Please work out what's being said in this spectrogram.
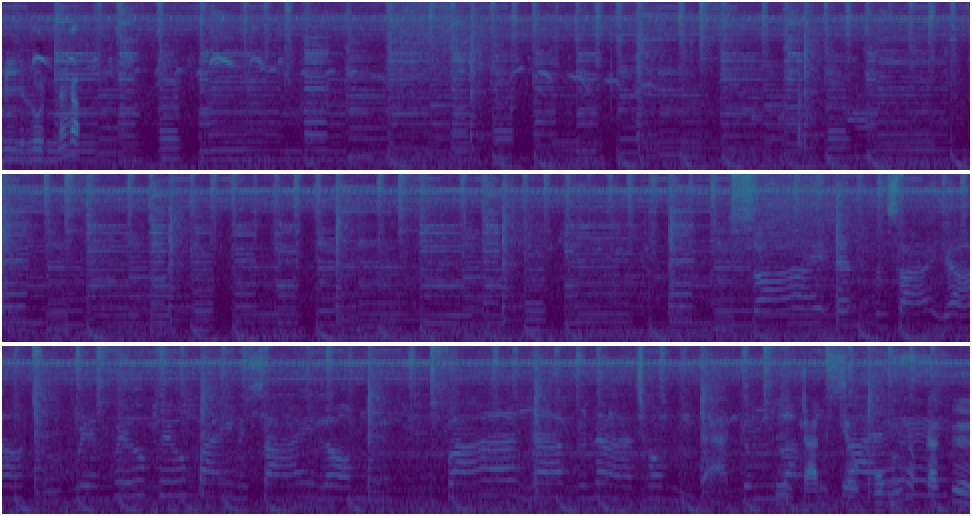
มีรุ่นนะครับ ดกำที่ลังการเกี่ยวกุ้งนะครับก็คือ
